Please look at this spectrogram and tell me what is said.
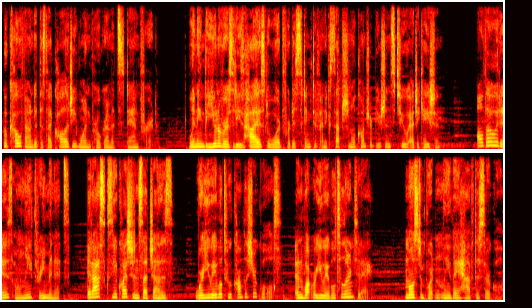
who co-founded the Psychology One program at Stanford, winning the university's highest award for distinctive and exceptional contributions to education. Although it is only three minutes, it asks you questions such as, were you able to accomplish your goals? And what were you able to learn today? Most importantly, they have the circle,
